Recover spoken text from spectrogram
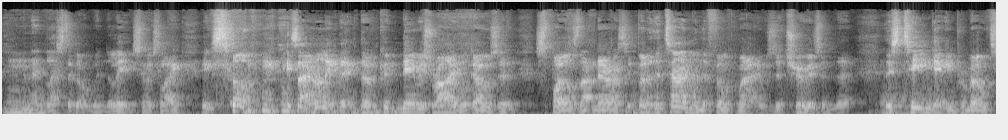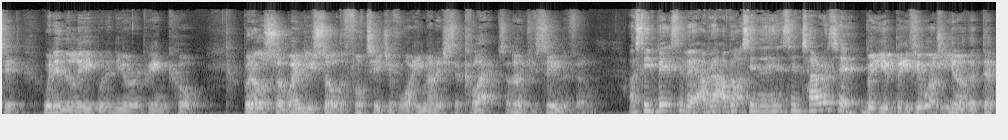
and then hmm. Leicester go and win the league. So it's like it's sort of, it's ironic that the nearest rival goes and spoils that narrative. But at the time when the film came out, it was a truism that this team getting promoted, winning the league, winning the European Cup. But also when you saw the footage of what he managed to collect, I don't know if you've seen the film. I've seen bits of it I've not, I've not seen it in its entirety But you, but if you watch, it, you know, the, the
